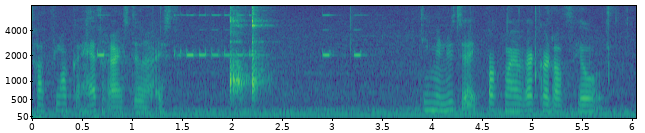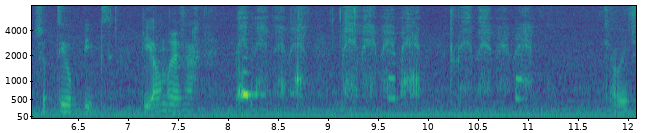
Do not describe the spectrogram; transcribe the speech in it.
gaat plakken. Het rijst, de rijst. 10 minuten. Ik pak mijn wekker dat heel subtiel piept. Die andere is echt Zoiets.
